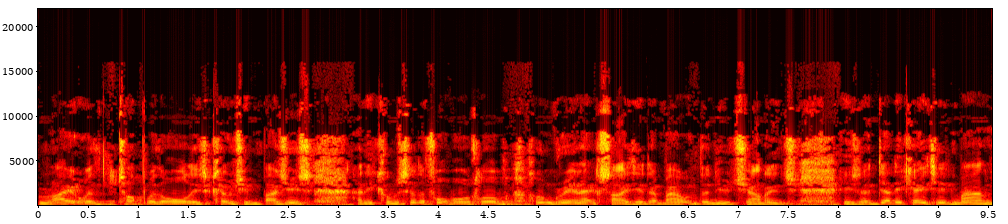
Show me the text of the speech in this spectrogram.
right with top with all his coaching badges, and he comes to the football club hungry and excited about the new challenge. He's a dedicated man.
